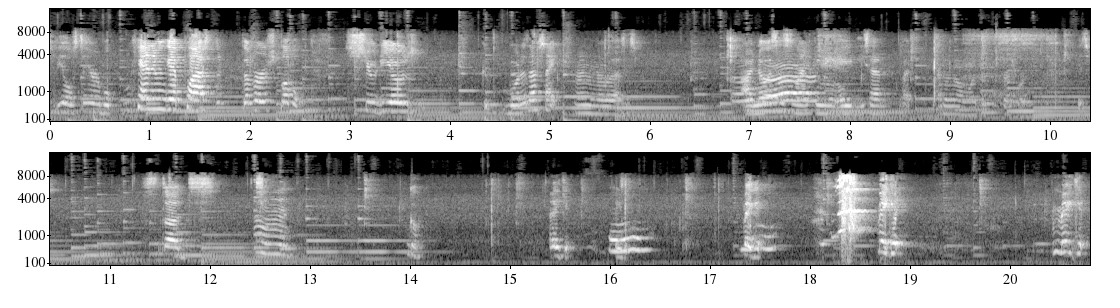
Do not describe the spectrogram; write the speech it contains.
This feels terrible. We can't even get past the, the first level. Studios. What does that say? I don't know what that is. I know it says 1987, but I don't know what the first one is. Studs. Mm. Go. Make it. Oh. Make it. Make it. Make it.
